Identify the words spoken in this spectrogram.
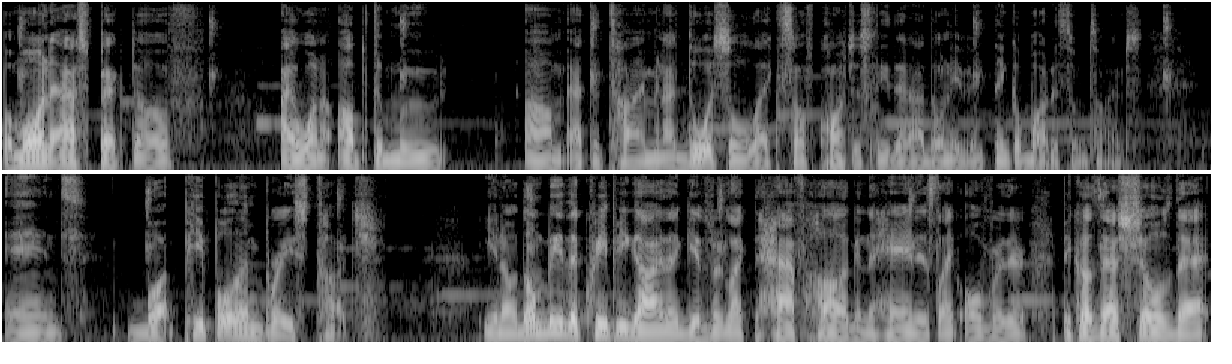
but more the aspect of I want to up the mood um, at the time, and I do it so like self consciously that I don't even think about it sometimes. And but people embrace touch. You know, don't be the creepy guy that gives her like the half hug and the hand is like over there because that shows that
